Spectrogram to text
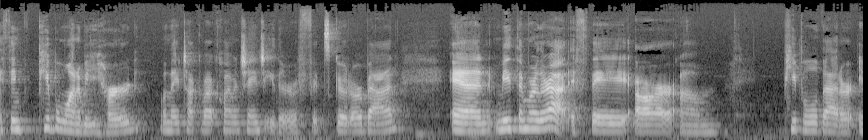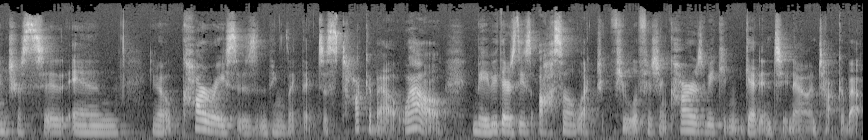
I think people want to be heard when they talk about climate change, either if it's good or bad, and meet them where they're at. If they are um, people that are interested in you know car races and things like that just talk about wow maybe there's these awesome electric fuel efficient cars we can get into now and talk about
